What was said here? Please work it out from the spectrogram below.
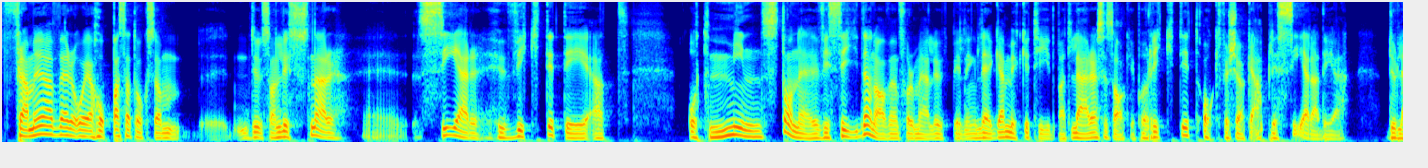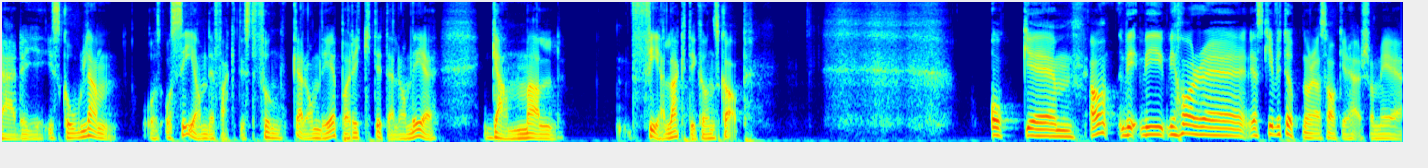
framöver och jag hoppas att också eh, du som lyssnar eh, ser hur viktigt det är att åtminstone vid sidan av en formell utbildning lägga mycket tid på att lära sig saker på riktigt och försöka applicera det du lär dig i skolan och, och se om det faktiskt funkar, om det är på riktigt eller om det är gammal felaktig kunskap. Och eh, ja, vi, vi, vi, har, eh, vi har skrivit upp några saker här som är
